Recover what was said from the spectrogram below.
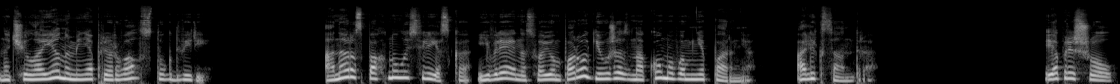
Начала я, но меня прервал стук двери. Она распахнулась резко, являя на своем пороге уже знакомого мне парня, Александра. «Я пришел»,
